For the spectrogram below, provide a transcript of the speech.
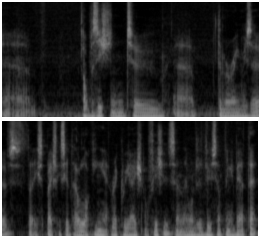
uh, opposition to uh, the marine reserves. They basically said they were locking out recreational fishers and they wanted to do something about that.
